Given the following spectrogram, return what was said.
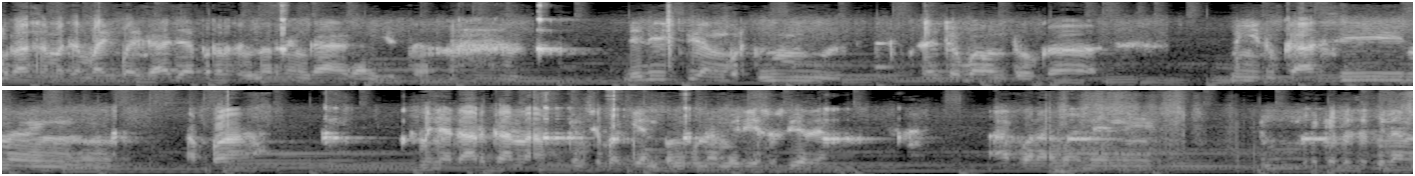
merasa macam baik-baik aja padahal sebenarnya enggak kan gitu jadi itu yang hmm, saya coba untuk uh, mengedukasi meng, apa menyadarkan lah mungkin sebagian pengguna media sosial yang apa namanya ini mereka bisa bilang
